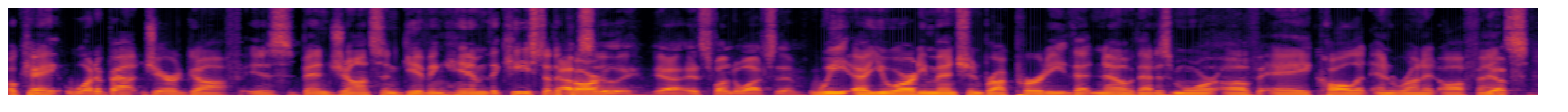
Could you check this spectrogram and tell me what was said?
Okay, what about Jared Goff? Is Ben Johnson giving him the keys to the Absolutely. car? Absolutely. Yeah, it's fun to watch them. We uh, you already mentioned Brock Purdy. That no, that is more of a call it and run it offense. Yep.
